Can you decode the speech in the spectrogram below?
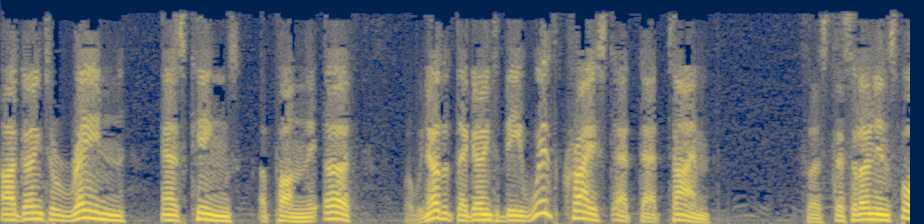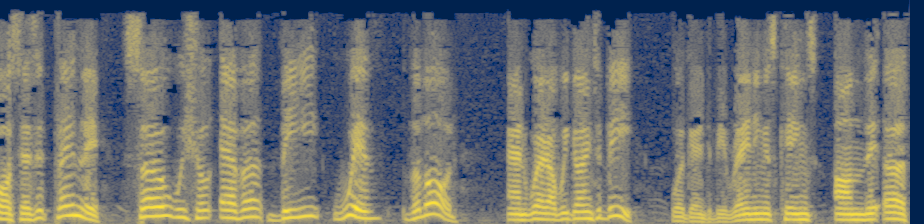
are going to reign as kings upon the earth. Well, we know that they're going to be with Christ at that time. 1 Thessalonians 4 says it plainly, So we shall ever be with the Lord. And where are we going to be? We're going to be reigning as kings on the earth.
